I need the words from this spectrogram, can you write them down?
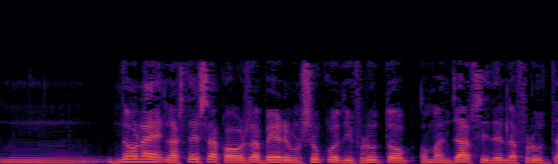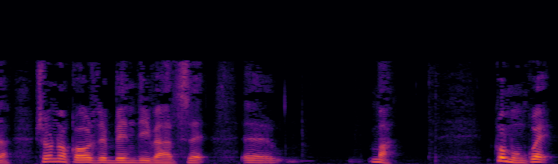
Mm, non è la stessa cosa bere un succo di frutto o mangiarsi della frutta, sono cose ben diverse. Eh, ma comunque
